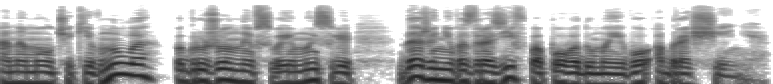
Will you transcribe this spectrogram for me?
Она молча кивнула, погруженная в свои мысли, даже не возразив по поводу моего обращения.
